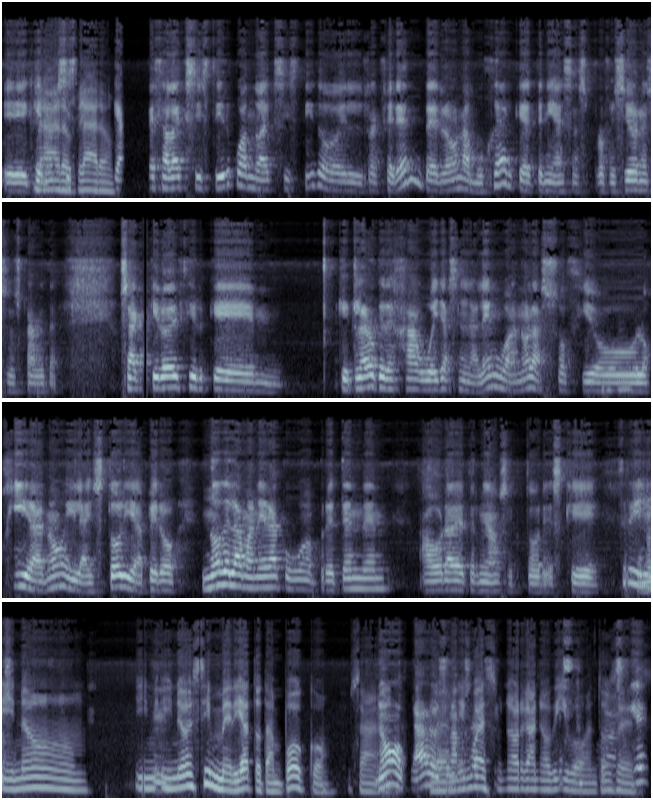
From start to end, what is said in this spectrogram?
Eh, que claro, claro. Que ha empezado a existir cuando ha existido el referente, ¿no? la mujer que tenía esas profesiones, esos carretas. O sea, quiero decir que que claro que deja huellas en la lengua, ¿no? La sociología, ¿no? Y la historia, pero no de la manera como pretenden ahora determinados sectores. Que, sí, no... Y, mm. no es inmediato tampoco. O sea, no, claro, la lengua es un órgano vivo, entonces.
